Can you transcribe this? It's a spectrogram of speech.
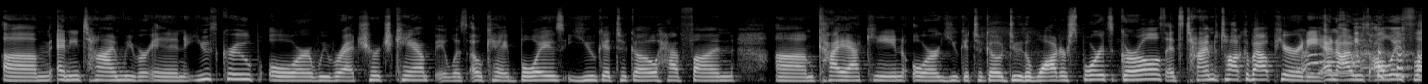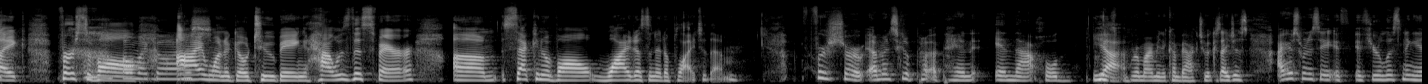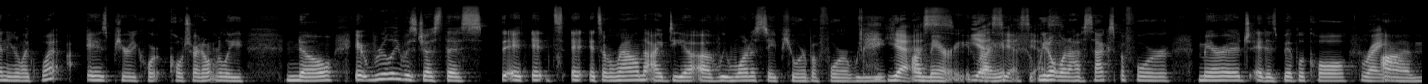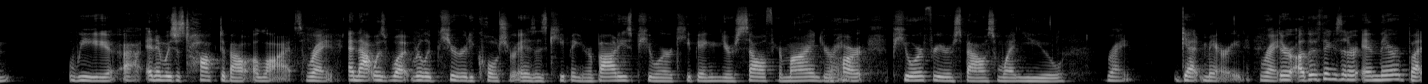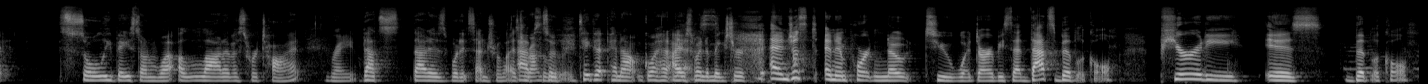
Um, anytime we were in youth group or we were at church camp, it was okay, boys, you get to go have fun um, kayaking or you get to go do the water sports. Girls, it's time to talk about purity. And I was always like, first of all, Oh my gosh. I want to go tubing. How is this fair? Um, second of all, why doesn't it apply to them? For sure. I'm just going to put a pin in that whole. Yeah. Remind me to come back to it because I just, I just want to say if, if you're listening in and you're like, what is purity cor- culture? I don't really know. It really was just this. It, it's it, it's around the idea of we want to stay pure before we Yes. are married. Yes, right? yes, We don't want to have sex before marriage. It is biblical. Right. Um, we uh, and it was just talked about a lot Right. and that was what really purity culture is is keeping your bodies pure keeping yourself your mind your heart pure for your spouse when you Right. get married Right. there are other things that are in there but solely based on what a lot of us were taught Right. that's that is what it's centralized around so take that pen out go ahead i just wanted to make sure And just an important note to what Darby said that's biblical. Purity is biblical.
